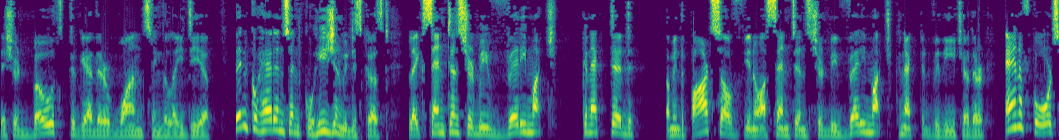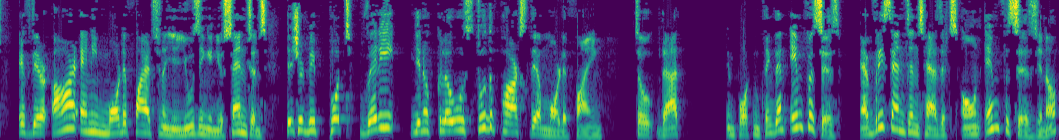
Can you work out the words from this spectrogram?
They should both together one single idea. Then coherence and cohesion we discussed. Like sentence should be very much connected. I mean, the parts of, you know, a sentence should be very much connected with each other. And of course, if there are any modifiers you know, you're using in your sentence, they should be put very, you know, close to the parts they are modifying. So that important thing. Then emphasis. Every sentence has its own emphasis, you know,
